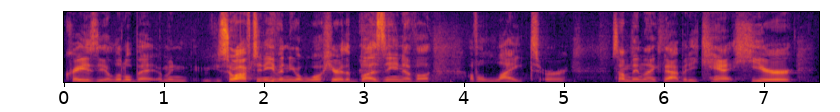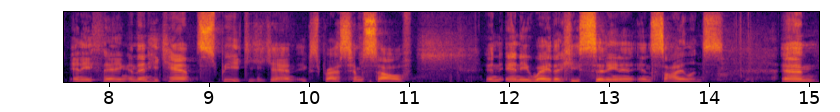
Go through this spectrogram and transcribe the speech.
crazy a little bit. I mean, so often even we'll hear the buzzing of a, of a light or something like that, but he can't hear anything. And then he can't speak, he can't express himself in any way, that he's sitting in, in silence. And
